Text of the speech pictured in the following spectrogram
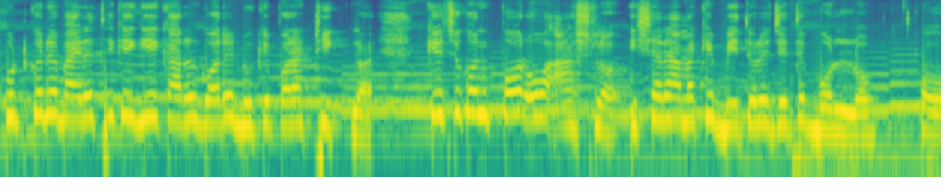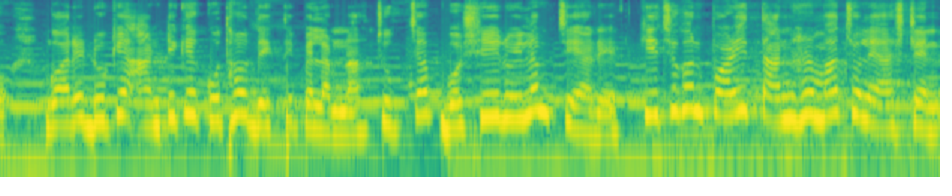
হুট করে বাইরে থেকে গিয়ে কারোর ঘরে ঢুকে পড়া ঠিক নয়। কিছুক্ষণ পর ও আসলো। ইশারা আমাকে ভিতরে যেতে বলল। ও, ঘরে ঢুকে আন্টিকে কোথাও দেখতে পেলাম না। চুপচাপ বসেই রইলাম চেয়ারে। কিছুক্ষণ পরেই তানহার মা চলে আসলেন।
